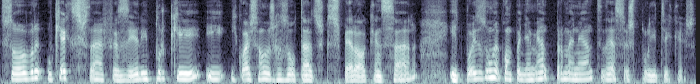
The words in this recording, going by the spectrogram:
sobre o que é que se está a fazer e porquê e, e quais são os resultados que se espera alcançar e depois um acompanhamento permanente dessas políticas.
